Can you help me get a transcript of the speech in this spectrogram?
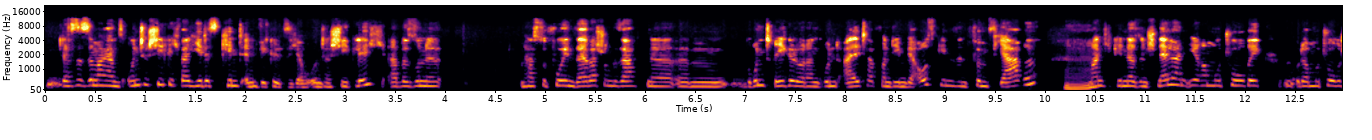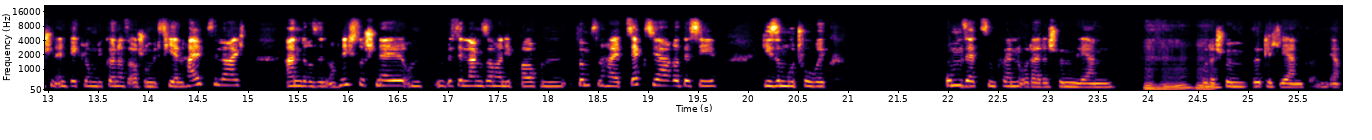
Das ist immer ganz unterschiedlich, weil jedes Kind entwickelt sich auch unterschiedlich. Aber so eine hast du vorhin selber schon gesagt, eine ähm, Grundregel oder ein Grundalter, von dem wir ausgehen, sind fünf Jahre. Mhm. Manche Kinder sind schneller in ihrer Motorik oder motorischen Entwicklung, die können das auch schon mit viereinhalb vielleicht. Andere sind noch nicht so schnell und ein bisschen langsamer, die brauchen fünfeinhalb, sechs Jahre, bis sie diese Motorik umsetzen können oder das Schwimmen lernen mhm, oder mhm. Schwimmen wirklich lernen können, ja.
